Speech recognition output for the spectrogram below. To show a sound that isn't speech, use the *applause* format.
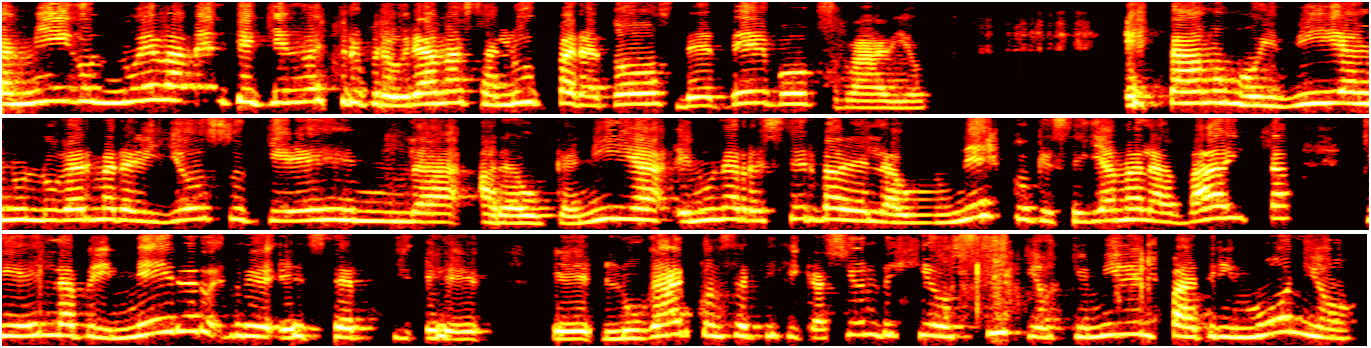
amigos, nuevamente aquí en nuestro programa Salud para Todos de Devox Radio. Estamos hoy día en un lugar maravilloso que es en la Araucanía, en una reserva de la UNESCO que se llama La Baita, que es la primera eh, eh, eh, lugar con certificación de geositios que mide el patrimonio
